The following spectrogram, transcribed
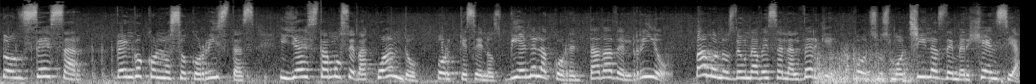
Don César, vengo con los socorristas y ya estamos evacuando porque se nos viene la correntada del río. Vámonos de una vez al albergue con sus mochilas de emergencia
